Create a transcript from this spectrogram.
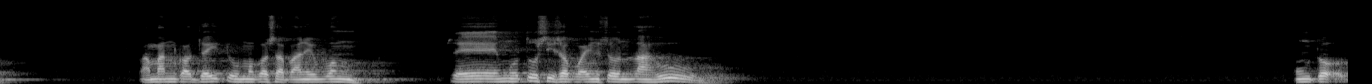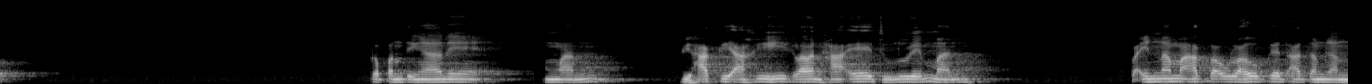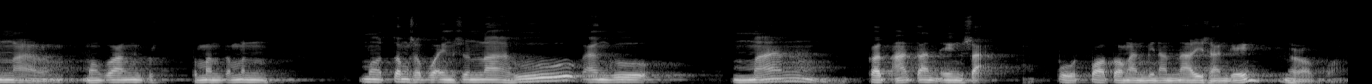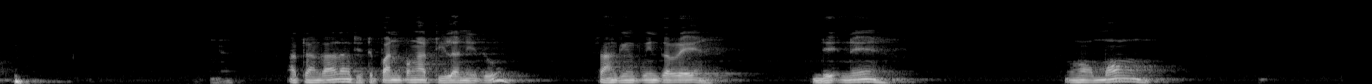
Paman kada itu mongko sapane wong sing mutusi sapa ingsun lahu. Untuk kepentingane man bihaqi akhihi kelawan hae dulure man fa inna ma aqta'ulahu qit'atan nar. Monggo teman-teman motong sapa ingsun lahu kanggo man qat'atan ing sak potongan minan nari saking neraka. Kadang-kadang di depan pengadilan itu saking pintere ndekne ngomong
